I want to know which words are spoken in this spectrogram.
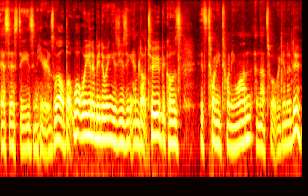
SSDs in here as well. But what we're going to be doing is using M.2 because it's 2021 and that's what we're going to do.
